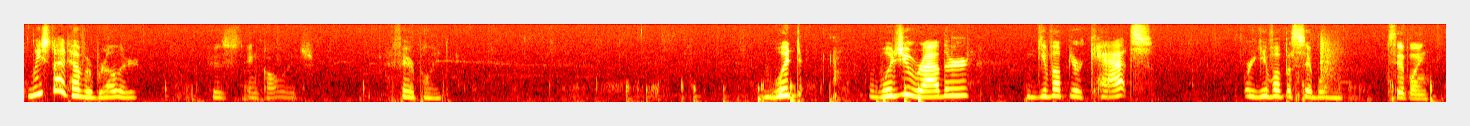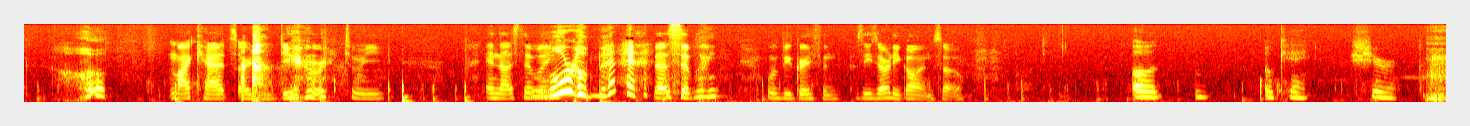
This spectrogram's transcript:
at least I'd have a brother. who's in college. Fair point. Would would you rather give up your cats or give up a sibling? Sibling. My cats are dear to me. And that sibling, Laura Beth. that sibling would be Grayson because he's already gone. So Uh, okay, sure. I'm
